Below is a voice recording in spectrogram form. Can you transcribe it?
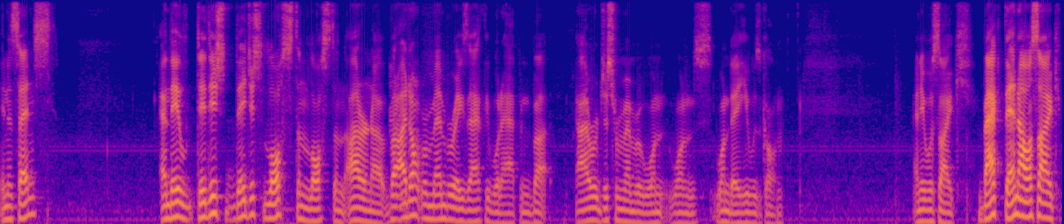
in a sense. And they they just they just lost and lost and I don't know. But I don't remember exactly what happened but I just remember one once one day he was gone. And he was like back then I was like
